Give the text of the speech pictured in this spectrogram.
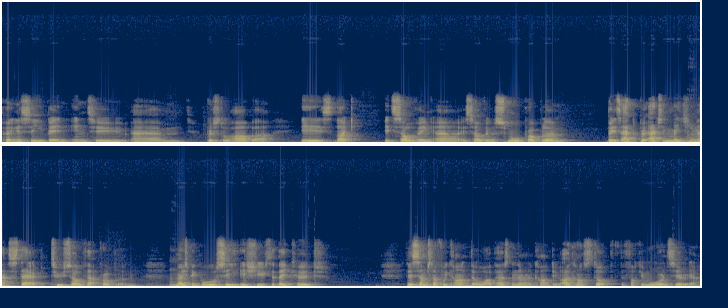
putting a sea bin into um, Bristol Harbour is like it's solving uh, it's solving a small problem, but it's but actually making mm. that step to solve that problem Mm. Most people will see issues that they could. There's some stuff we can't that what a person on their own can't do. I can't stop the fucking war in Syria.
